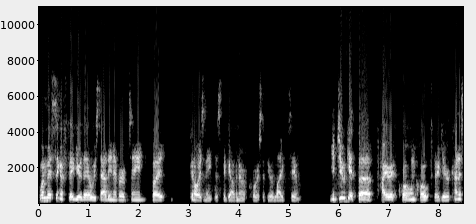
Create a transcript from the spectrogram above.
we're missing a figure there we sadly never obtained, but you could always make this the governor, of course, if you would like to. You do get the pirate quote unquote figure, kind of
